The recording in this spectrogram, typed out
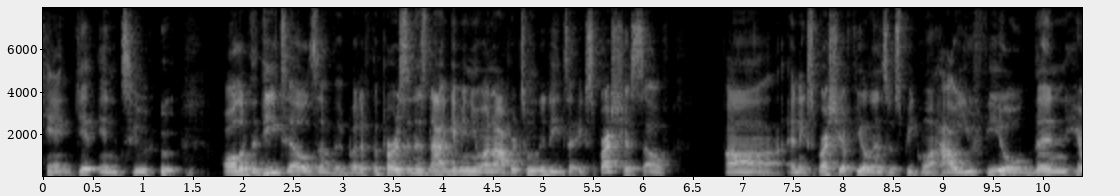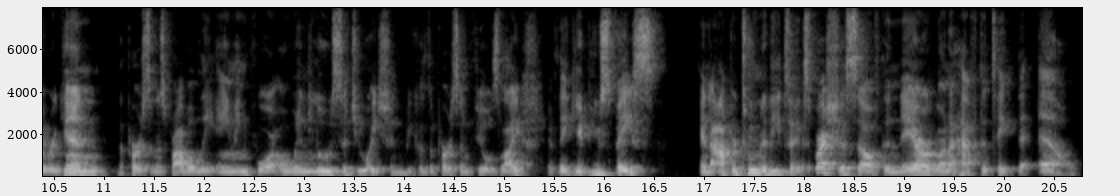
can't get into all of the details of it. But if the person is not giving you an opportunity to express yourself uh, and express your feelings or speak on how you feel, then here again, the person is probably aiming for a win lose situation because the person feels like if they give you space and opportunity to express yourself, then they are going to have to take the L.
